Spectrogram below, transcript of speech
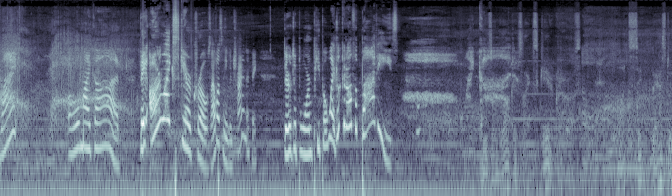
Why? Oh my god. They are like scarecrows. I wasn't even trying to think. They're to warn people away. Look at all the bodies. Oh my god. These Walkers like scarecrows. What sick bastard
